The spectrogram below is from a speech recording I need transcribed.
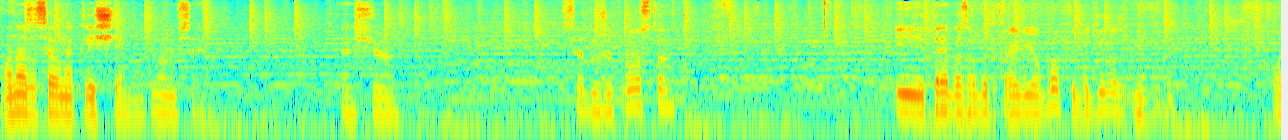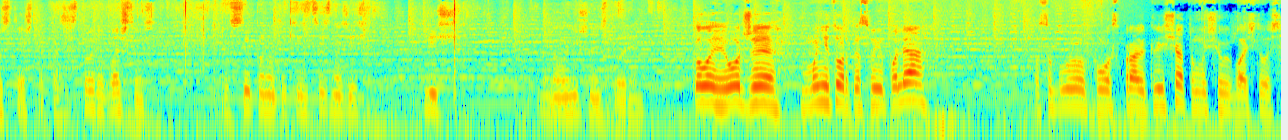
Вона заселена кліщем. От і воно все. Так що все дуже просто. І треба зробити краєві обробки, бо діло не буде. Ось теж така історія, бачите, ось розсипано такі, це значить кліщ. Аналогічна історія. Колеги, отже, моніторте свої поля, особливо по справі кліща, тому що ви бачите, ось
